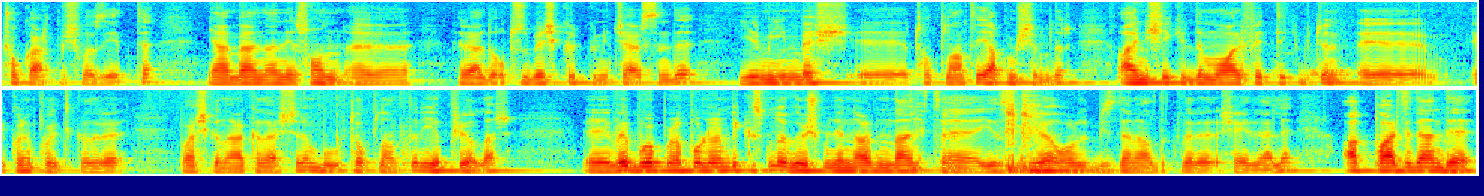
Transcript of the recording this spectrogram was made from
çok artmış vaziyette. Yani ben hani son e, herhalde 35-40 gün içerisinde 20-25 e, toplantı yapmışımdır. Aynı şekilde muhalefetteki bütün e, ekonomi politikaları başkanı arkadaşlarım bu toplantıları yapıyorlar. E, ve bu raporların bir kısmı da görüşmelerin ardından e, yazılıyor. O bizden aldıkları şeylerle. AK Parti'den de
